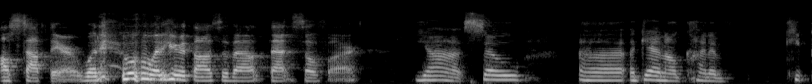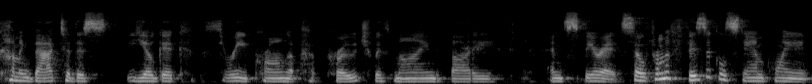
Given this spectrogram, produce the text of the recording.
I'll stop there. What What are your thoughts about that so far? Yeah. So uh, again, I'll kind of keep coming back to this yogic three prong approach with mind, body, and spirit. So from a physical standpoint,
